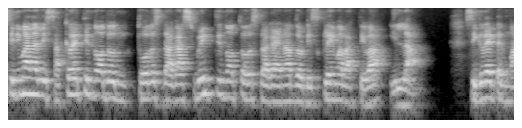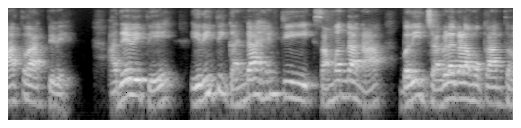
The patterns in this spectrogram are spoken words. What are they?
ಸಿನಿಮಾನಲ್ಲಿ ಸಕ್ಕರೆ ತಿನ್ನೋದು ತೋರಿಸಿದಾಗ, ಸ್ವೀಟ್ ತಿನ್ನೋದು ತೋರಿಸಿದಾಗ ಏನಾದ್ರು ಡಿಸ್ಕ್ಲೇಮರ್ ಆಗ್ತೀವಾ ಇಲ್ಲ. ಸಿಗರೇಟ್ ಮಾತ್ರ ಆಗ್ತೀವಿ ಅದೇ ರೀತಿ, ಈ ರೀತಿ ಗಂಡ ಹೆಂಡತಿ ಸಂಬಂಧನ ಬರೀ ಜಗಳಗಳ ಮುಖಾಂತರ,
